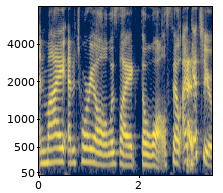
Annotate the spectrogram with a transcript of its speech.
and my editorial was like the wall. So I get you.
